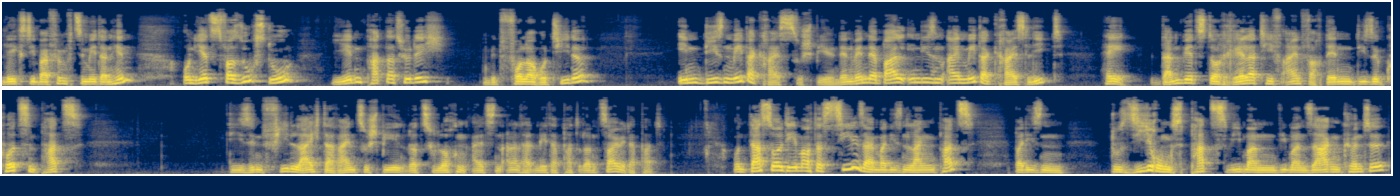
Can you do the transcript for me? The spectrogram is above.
legst die bei 15 Metern hin und jetzt versuchst du, jeden Putt natürlich mit voller Routine, in diesen Meterkreis zu spielen. Denn wenn der Ball in diesem 1 Meter Kreis liegt, hey, dann wird's doch relativ einfach, denn diese kurzen Putts, die sind viel leichter reinzuspielen oder zu lochen als ein anderthalb Meter Putt oder ein zwei Meter Putt. Und das sollte eben auch das Ziel sein bei diesen langen Putts, bei diesen Dosierungsputts, wie man, wie man sagen könnte,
